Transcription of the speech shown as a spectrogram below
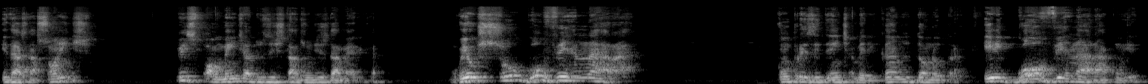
e das nações, principalmente a dos Estados Unidos da América. O eu sou governará com o presidente americano Donald Trump. Ele governará com ele.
